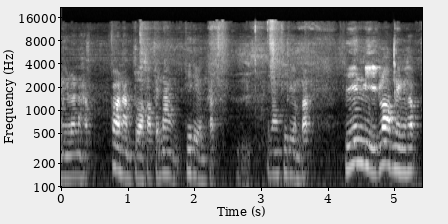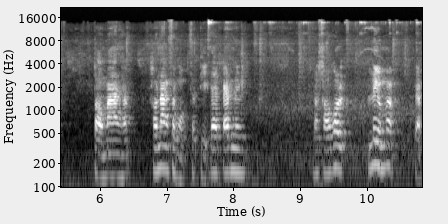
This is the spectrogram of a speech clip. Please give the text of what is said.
มือแล้วนะครับ ก็นำตัวเขาไปนั่งที่เดิมครับไปนั่งที่เดิมปั๊บทีนี้มีอีกรอบหนึ่งครับ ต่อมานะครับเขานั่งสงบสติได้แป๊บนึงแล้วเขาก็เริ่มว่าแบบ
